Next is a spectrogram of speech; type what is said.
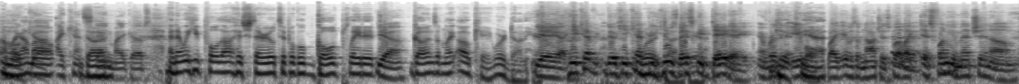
I'm Mm-hmm. Oh, like, I'm God, out. I can't done. stand Mike Epps. And then when he pulled out his stereotypical gold plated Yeah. guns, I'm like, okay, we're done here. Yeah, yeah. He kept. dude, He kept. We're he was basically here. Day Day and Resident Yeah, Evil. yeah. Like it was obnoxious, but like it's funny you mention um,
